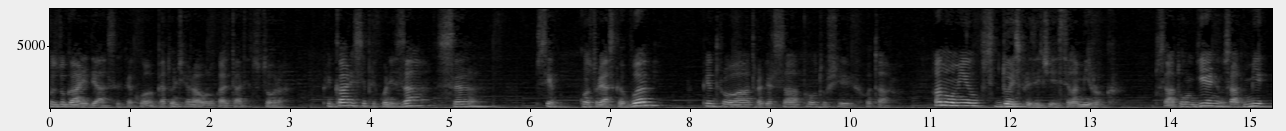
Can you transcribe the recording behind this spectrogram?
Băzduganii de astăzi. Pe, acolo, pe atunci era o localitate tutora, prin care se preconiza să se construiască vămi pentru a traversa Prutul și Hotarul. Anul 1012 este la mijloc. Satul Ungheni, un sat mic,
